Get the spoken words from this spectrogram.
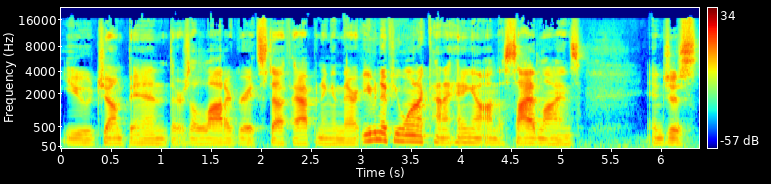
you jump in. There's a lot of great stuff happening in there. Even if you want to kind of hang out on the sidelines and just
